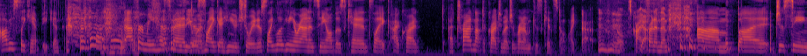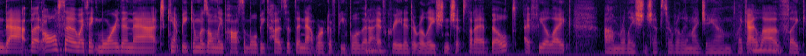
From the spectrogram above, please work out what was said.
obviously Camp Beacon. that for me has been just one. like a huge joy. Just like looking around and seeing all those kids. Like I cried. I tried not to cry too much in front of them because kids don't like that. Adults cry in front of them. Um, but just seeing that. But also, I think more than that, Camp Beacon was only possible because of the network of people that I have created, the relationships that I have built. I feel like um, relationships are really my jam. Like I love like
